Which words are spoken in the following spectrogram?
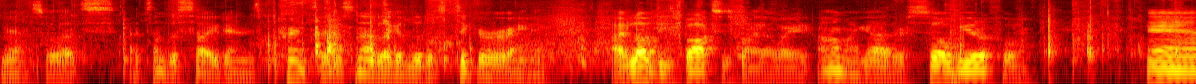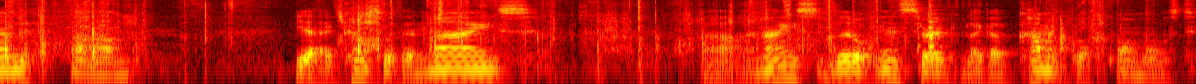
Yeah, so that's that's on the side and it's printed. It's not like a little sticker or anything. I love these boxes, by the way. Oh my God, they're so beautiful. And um, yeah, it comes with a nice, uh, a nice little insert, like a comic book almost.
